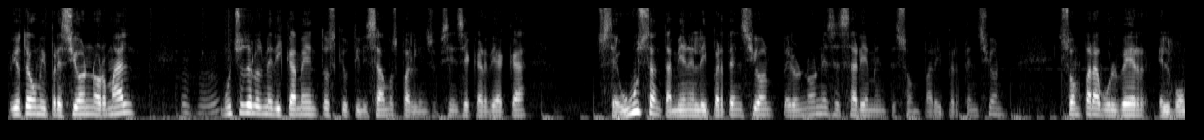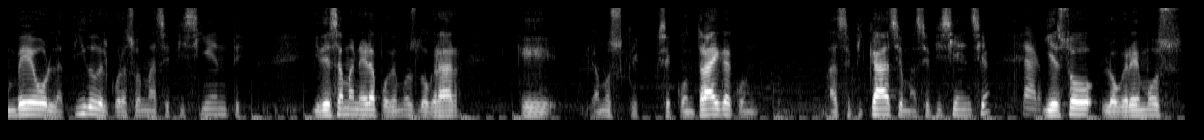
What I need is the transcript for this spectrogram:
yo tengo mi presión normal. Muchos de los medicamentos que utilizamos para la insuficiencia cardíaca se usan también en la hipertensión, pero no necesariamente son para hipertensión. Son para volver el bombeo, latido del corazón más eficiente. Y de esa manera podemos lograr que, digamos, que se contraiga con, más eficacia, más eficiencia. Y eso logremos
